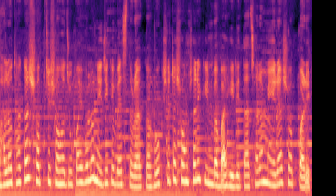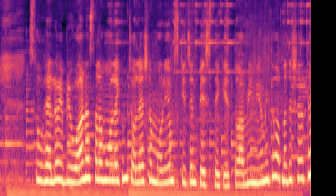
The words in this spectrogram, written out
ভালো থাকার সবচেয়ে সহজ উপায় হলো নিজেকে ব্যস্ত রাখা হোক, সেটা সংসারে কিংবা বাহিরে, তাছাড়া মেয়েরা সব পারে। সো হ্যালো এভরিওয়ান আসসালামু আলাইকুম, চলে আসলাম মরিয়মস কিচেন পেজ থেকে। তো আমি নিয়মিত আপনাদের সাথে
